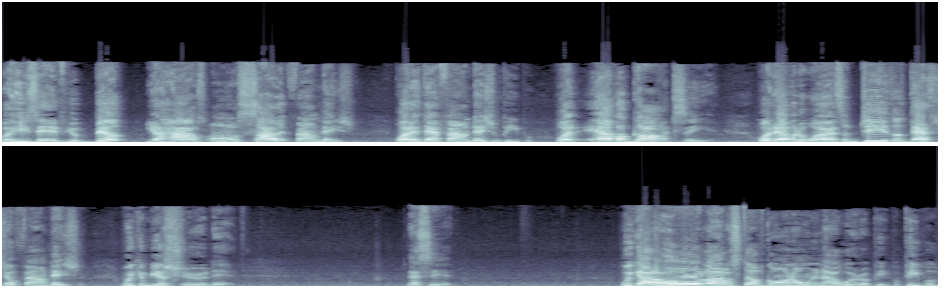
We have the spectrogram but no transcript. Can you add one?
But he said, if you built your house on a solid foundation, what is that foundation, people? Whatever God said, whatever the words of Jesus, that's your foundation. We can be assured that. That's it. We got a whole lot of stuff going on in our world, people. People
